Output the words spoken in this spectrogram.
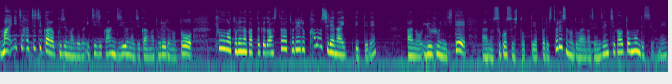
毎日8時から9時までの1時間自由な時間が取れるのと今日は取れなかったけど明日は取れるかもしれないって言ってねあのいうふうにしてあの過ごす人ってやっぱりストレスの度合いが全然違うと思うんですよね。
